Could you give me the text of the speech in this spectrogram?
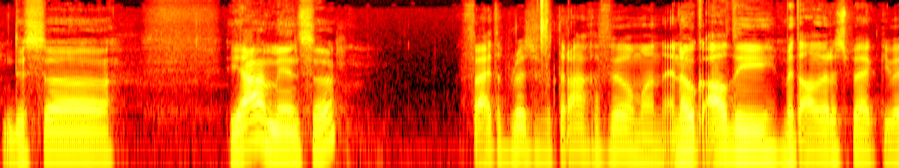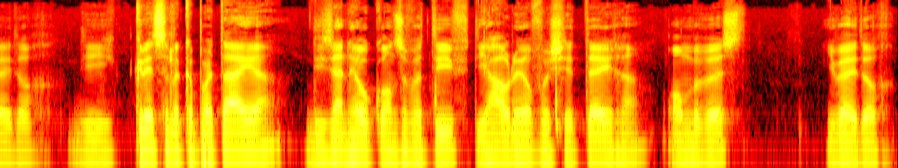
Dus eh, ja, mensen. 50-plussers vertragen veel, man. En ook al die, met alle respect, je weet toch, die christelijke partijen, die zijn heel conservatief. Die houden heel veel shit tegen, onbewust. Je weet toch?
